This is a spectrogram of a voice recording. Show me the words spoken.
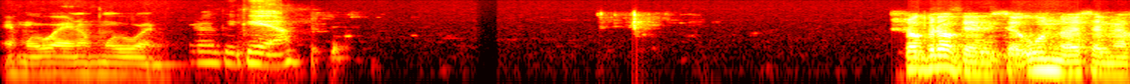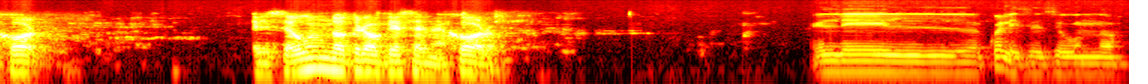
Es muy bueno, es muy bueno. Creo que queda. Yo creo que el segundo es el mejor. El segundo creo que es el mejor. El del. ¿Cuál es el segundo?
